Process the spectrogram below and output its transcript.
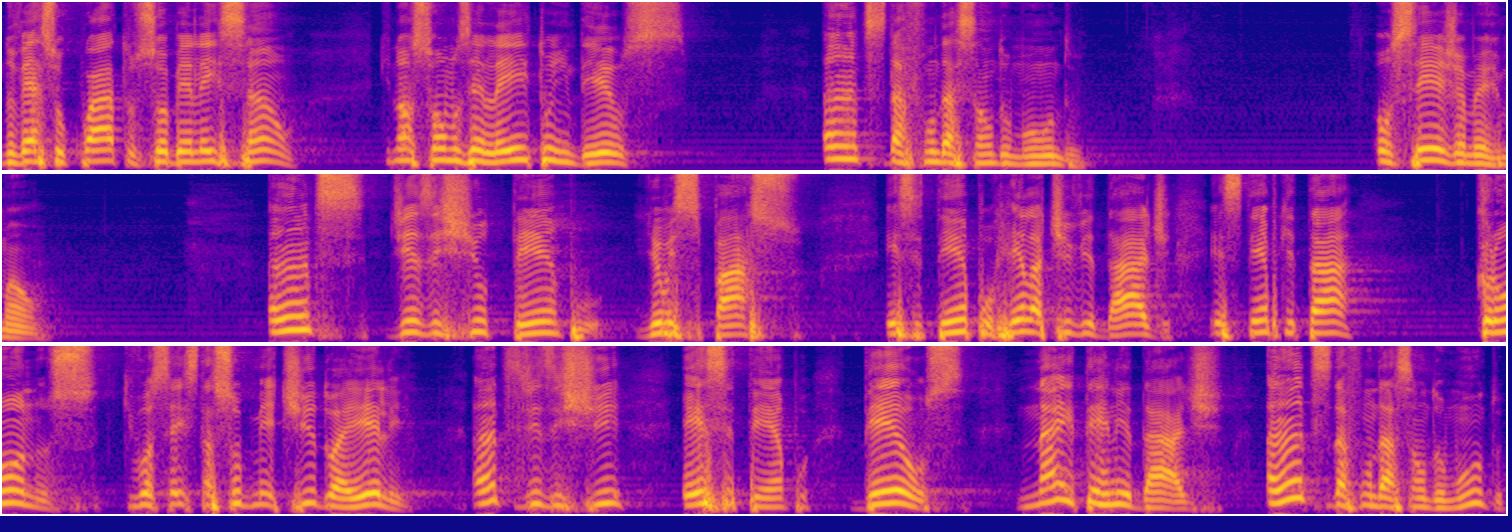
no verso 4 sobre eleição, que nós fomos eleitos em Deus antes da fundação do mundo. Ou seja, meu irmão, antes de existir o tempo e o espaço, esse tempo, relatividade, esse tempo que está cronos, que você está submetido a ele, antes de existir esse tempo, Deus, na eternidade, antes da fundação do mundo,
